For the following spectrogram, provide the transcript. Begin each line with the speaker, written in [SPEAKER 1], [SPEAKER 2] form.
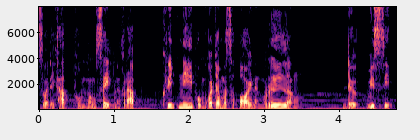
[SPEAKER 1] สวัสดีครับ ผมน้องเสกนะครับ คลิปนี้ผมก็จะมาสปอยหนังเรื่อง The Visit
